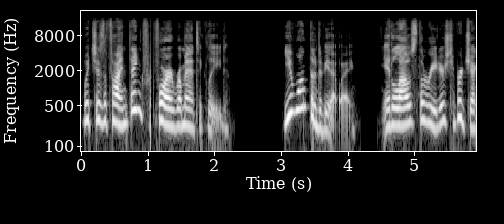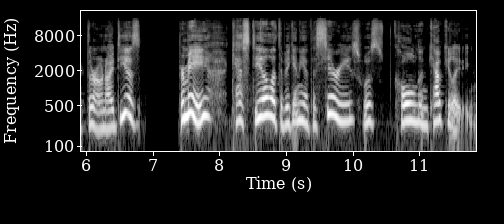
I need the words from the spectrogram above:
which is a fine thing for a romantic lead. You want them to be that way. It allows the readers to project their own ideas. For me, Casteel at the beginning of the series was cold and calculating,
